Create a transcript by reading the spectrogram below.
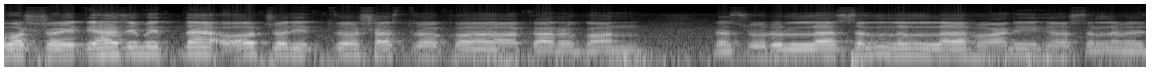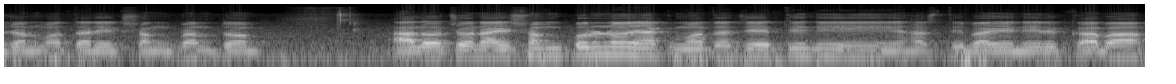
অবশ্য ইতিহাসবিদ্যা ও চরিত্র শাস্ত্রকারগণ রসুল্লাহ সাল্লাহ আলী আসাল্লামের জন্ম তারিখ সংক্রান্ত আলোচনায় সম্পূর্ণ একমত যে তিনি হাস্তি বাহিনীর কাবা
